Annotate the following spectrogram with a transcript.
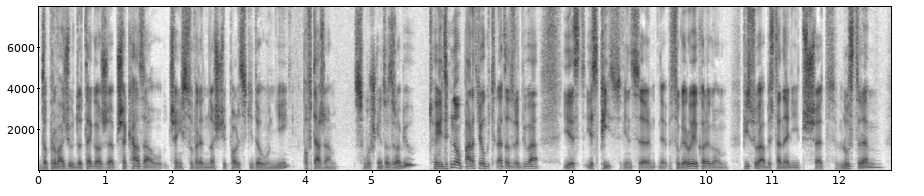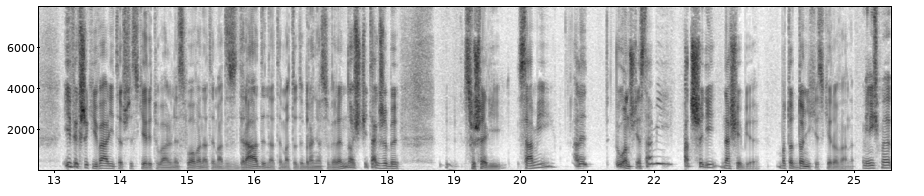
doprowadził do tego, że przekazał część suwerenności Polski do Unii, powtarzam, słusznie to zrobił, to jedyną partią, która to zrobiła jest, jest PiS. Więc e, sugeruję kolegom PiSu, aby stanęli przed lustrem i wykrzykiwali te wszystkie rytualne słowa na temat zdrady, na temat odebrania suwerenności, tak żeby słyszeli sami, ale wyłącznie sami patrzyli na siebie, bo to do nich jest kierowane. Mieliśmy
